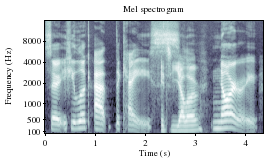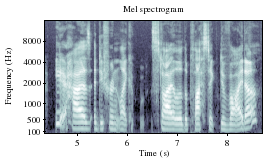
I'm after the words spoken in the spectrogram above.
So if you look at the case, it's yellow. no, it has a different like style of the plastic divider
